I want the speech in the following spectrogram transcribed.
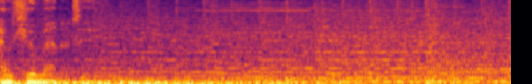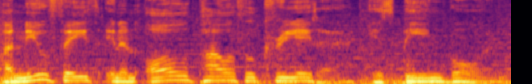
and humanity. A new faith in an all-powerful creator is being born.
